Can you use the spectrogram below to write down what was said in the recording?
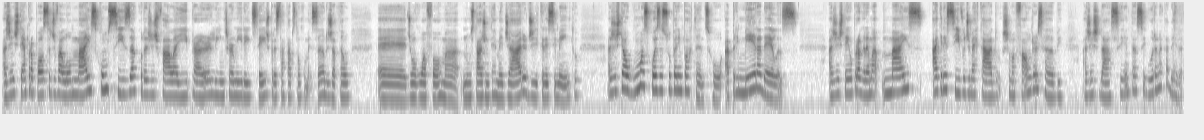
a gente tem a proposta de valor mais concisa quando a gente fala aí para early intermediate stage, para startups que estão começando e já estão é, de alguma forma num estágio intermediário de crescimento. A gente tem algumas coisas super importantes, Rô. A primeira delas, a gente tem o programa mais agressivo de mercado, chama Founders Hub a gente dá, senta, segura na cadeira.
